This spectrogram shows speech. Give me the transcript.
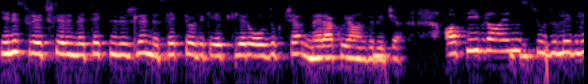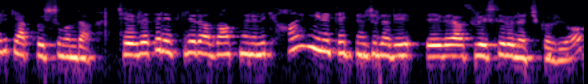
Yeni süreçlerin ve teknolojilerin de sektördeki etkileri oldukça merak uyandırıcı. Abdi İbrahim'in sürdürülebilirlik yaklaşımında çevresel etkileri azaltma yönelik hangi yeni teknolojileri e, veya süreçleri öne çıkarıyor?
